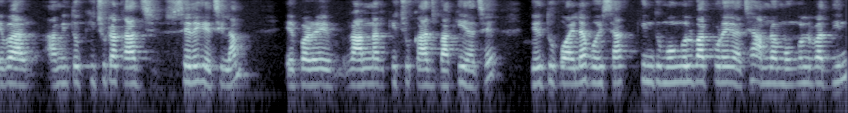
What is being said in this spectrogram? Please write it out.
এবার আমি তো কিছুটা কাজ সেরে গেছিলাম। এরপরে রান্নার কিছু কাজ বাকি আছে। যেহেতু পয়লা বৈশাখ, কিন্তু মঙ্গলবার পড়ে গেছে, আমরা মঙ্গলবার দিন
